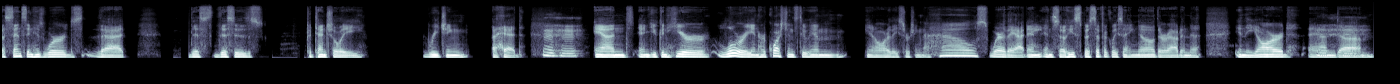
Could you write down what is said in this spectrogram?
a sense in his words that this this is potentially reaching ahead mm-hmm. And and you can hear lori and her questions to him you know are they searching the house? Where are they at? And and so he's specifically saying no they're out in the in the yard. And mm-hmm. um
